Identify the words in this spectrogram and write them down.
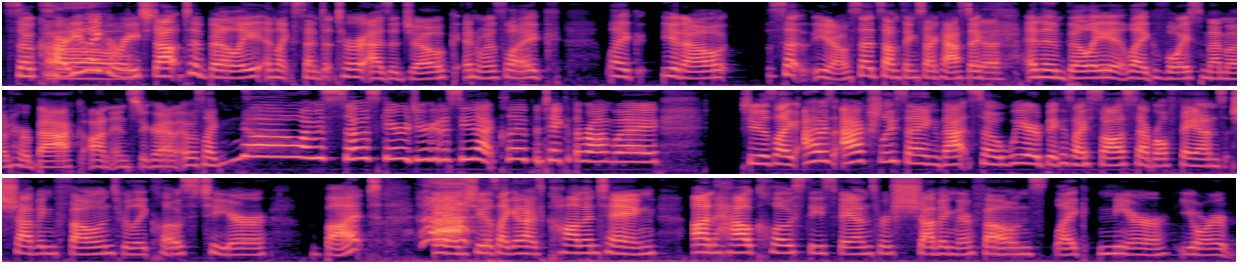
So Cardi like Oh. reached out to Billie and like sent it to her as a joke and was like, like, you know, said, you know, said something sarcastic. Yeah. And then Billie like voice memoed her back on Instagram. It was like, no, I was so scared you were going to see that clip and take it the wrong way. She was like, I was actually saying that's so weird because I saw several fans shoving phones really close to your butt. And she was like, and I was commenting on how close these fans were shoving their phones like near your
